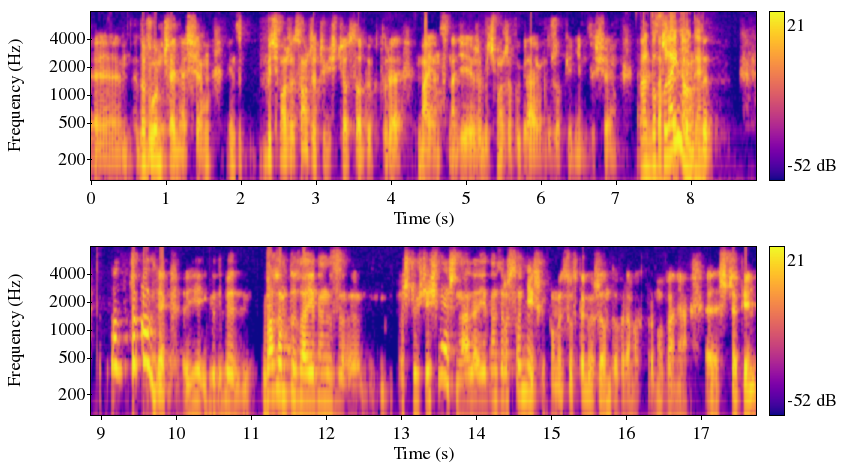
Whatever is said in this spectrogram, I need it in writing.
e, do włączenia się, więc być może są rzeczywiście osoby, które mając nadzieję, że być może wygrają dużo pieniędzy się e, Albo hulajnogę no, cokolwiek. Gdyby, uważam to za jeden z, e, oczywiście śmieszny, ale jeden z rozsądniejszych pomysłów tego rządu w ramach promowania e, szczepień.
